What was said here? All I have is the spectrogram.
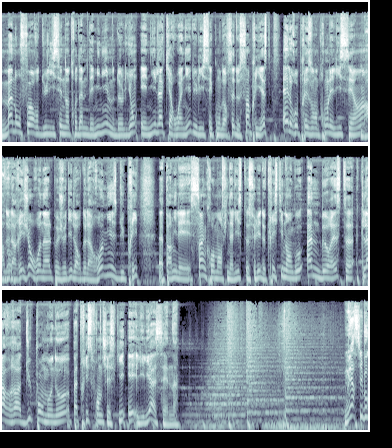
Manon Fort du lycée Notre-Dame des Minimes de Lyon et Nila Kerouani du lycée Condorcet de Saint-Priest. Elles représenteront les lycéens de la région Rhône-Alpes jeudi lors de la remise du prix. Parmi les cinq romans finalistes, celui de Christine Angot, Anne Berest, Clara Dupont-Mono, Patrice Franceschi et Lilia Hassen. Merci beaucoup.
